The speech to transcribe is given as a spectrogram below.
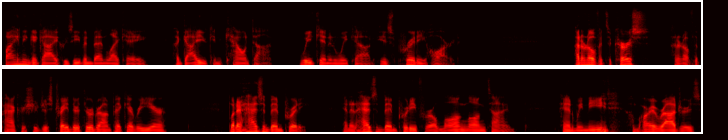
finding a guy who's even been like a, a guy you can count on week in and week out is pretty hard. I don't know if it's a curse. I don't know if the Packers should just trade their third round pick every year, but it hasn't been pretty. And it hasn't been pretty for a long, long time. And we need Amari Rodgers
